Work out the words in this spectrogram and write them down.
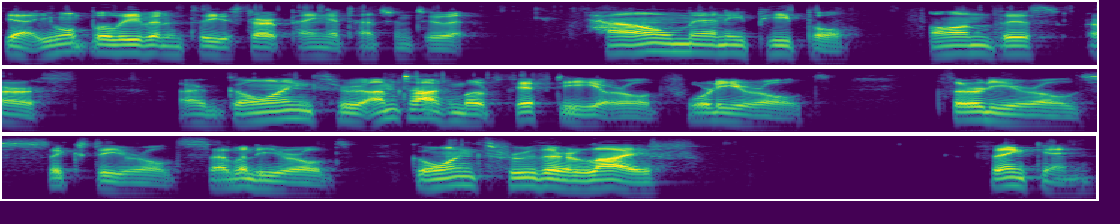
Yeah, you won't believe it until you start paying attention to it. How many people on this earth are going through? I'm talking about 50 year olds, 40 year olds, 30 year olds, 60 year olds, 70 year olds, going through their life thinking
